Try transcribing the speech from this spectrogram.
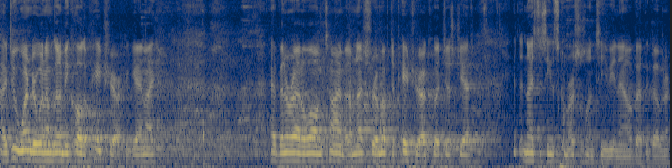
I do wonder when I'm going to be called a patriarch again. I have been around a long time, but I'm not sure I'm up to patriarchhood just yet. It's nice to see these commercials on TV now about the governor.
